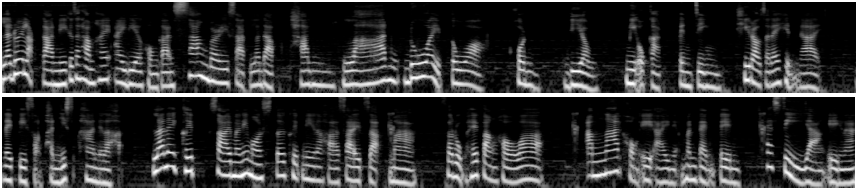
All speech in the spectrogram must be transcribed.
และด้วยหลักการนี้ก็จะทำให้ไอเดียของการสร้างบริษัทระดับพันล้านด้วยตัวคนเดียว มีโอกาสเป็นจริงที่เราจะได้เห็นได้ในปี 2025 เนี่ยแหละค่ะ และในคลิป s i Money Monster คลิปนี้นะคะทรายจะมาสรุปให้ฟังเขาว่าอำนาจของ AI เนี่ยมันแบ่งเป็นแค่ 4 อย่างเองนะ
